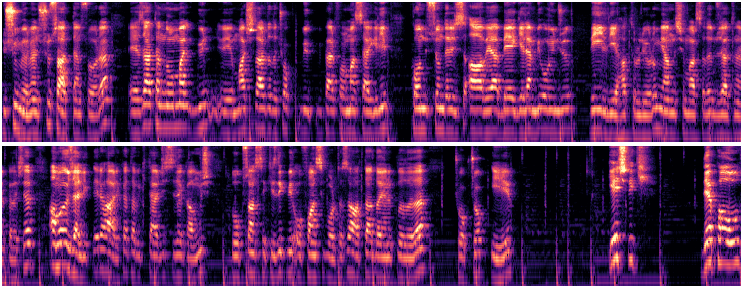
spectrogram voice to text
düşünmüyorum. Yani şu saatten sonra e, zaten normal gün e, maçlarda da çok büyük bir performans sergileyip kondisyon derecesi A veya B gelen bir oyuncu değil diye hatırlıyorum. Yanlışım varsa da düzeltin arkadaşlar. Ama özellikleri harika. Tabii ki tercih size kalmış. 98'lik bir ofansif ortası hatta dayanıklılığı da çok çok iyi. Geçtik. De Paul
